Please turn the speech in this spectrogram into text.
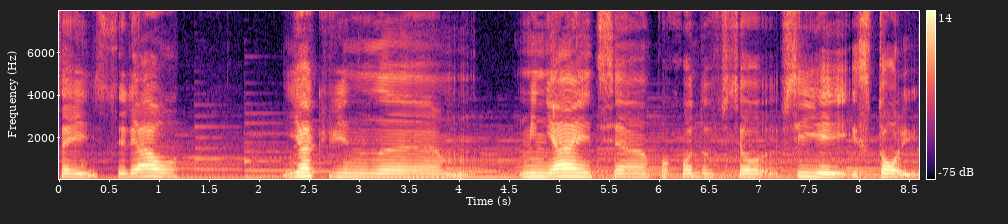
цей серіал як він е, міняється по ходу всього, всієї історії.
